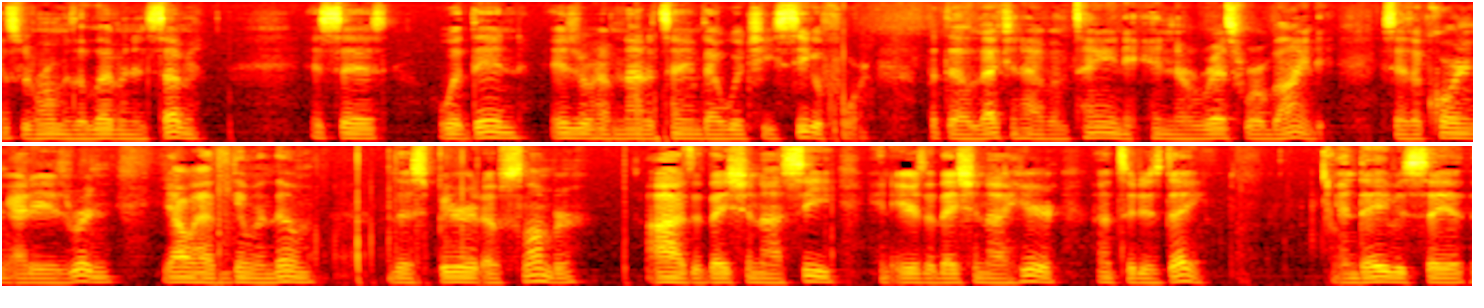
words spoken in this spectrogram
This is Romans 11 and 7. It says, What then Israel have not attained that which he seeketh for, but the election have obtained it, and the rest were blinded. It says, According as it is written, Yahweh hath given them the spirit of slumber, eyes that they should not see, and ears that they should not hear unto this day. And David saith,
